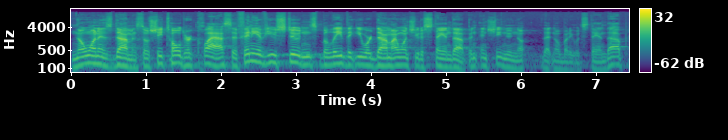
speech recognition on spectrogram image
No one is dumb. And so she told her class if any of you students believe that you are dumb, I want you to stand up. And, and she knew no, that nobody would stand up.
